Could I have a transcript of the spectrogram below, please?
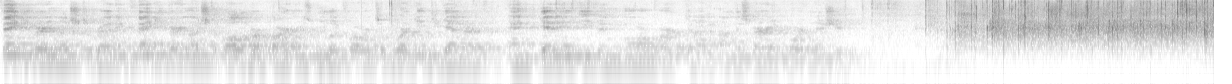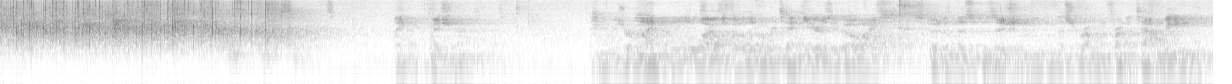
Thank you very much to Reading. Thank you very much to all of our partners. We look forward to working together and getting even more work done on this very important issue. Thank you, Commissioner. I was reminded a little while ago that over 10 years ago, I stood in this position, in this room in front of town meeting,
